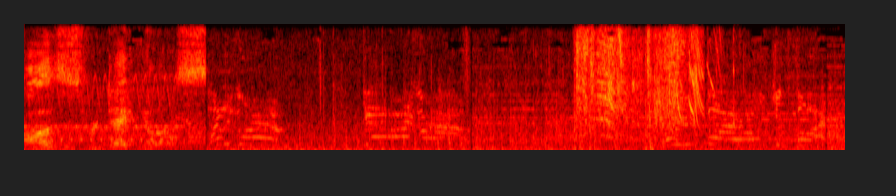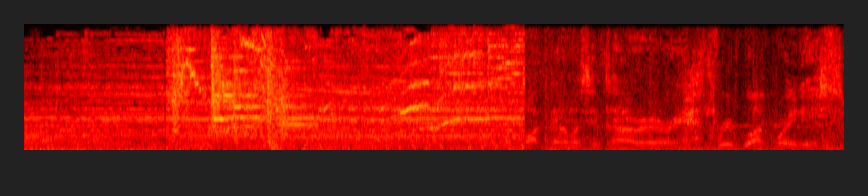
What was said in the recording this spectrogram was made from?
Oh, this is ridiculous. Lock down this entire area. Three block radius.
